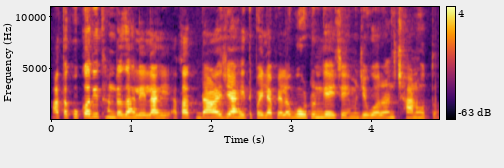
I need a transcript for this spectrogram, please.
आता कुकरही थंड झालेला आहे. आता डाळ जी आहे ते पहिले आपल्याला घोटून घ्यायची आहे म्हणजे वरण छान होतं.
